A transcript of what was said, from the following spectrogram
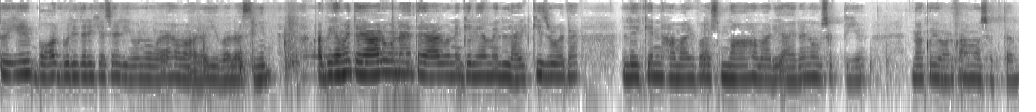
तो ये बहुत बुरी तरीके से रियून हुआ है हमारा ये वाला सीन अभी हमें तैयार होना है, तैयार होने के लिए हमें लाइट की ज़रूरत है। लेकिन हमारे पास ना हमारी आयरन हो सकती है, ना कोई और काम हो सकता है।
